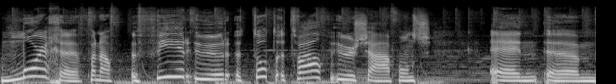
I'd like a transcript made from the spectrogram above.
Morgen vanaf 4 uur tot 12 uur s'avonds. En ehm,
